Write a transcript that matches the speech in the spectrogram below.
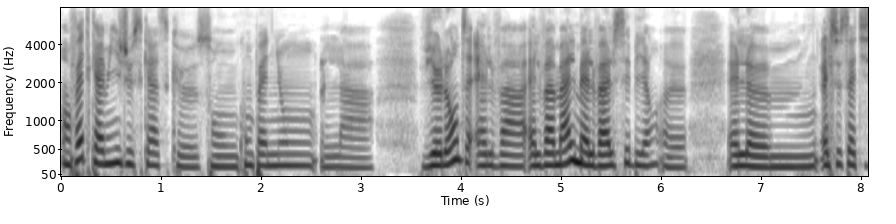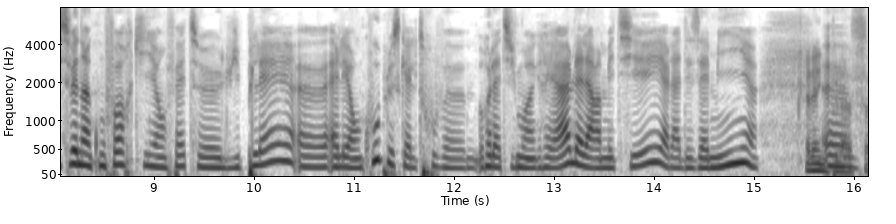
en fait, Camille, jusqu'à ce que son compagnon la violente, elle va, elle va mal, mais elle va assez bien. Euh, elle, euh, elle se satisfait d'un confort qui en fait euh, lui plaît. elle est en couple, ce qu'elle trouve relativement agréable. Elle a un métier, elle a des amis. Elle a une place.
